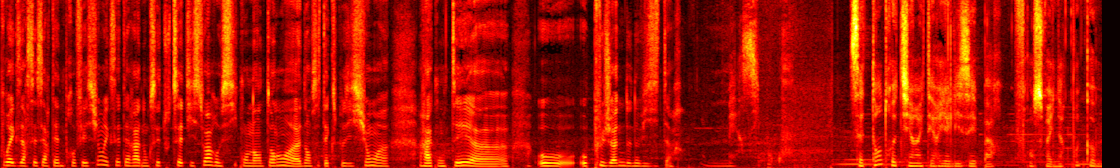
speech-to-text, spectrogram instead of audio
pour exercer certaines professions, etc. Donc c'est toute cette histoire aussi qu'on entend dans cette exposition racontée aux plus jeunes de nos visiteurs. Merci beaucoup. Cet entretien a été réalisé par franceweiner.com.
